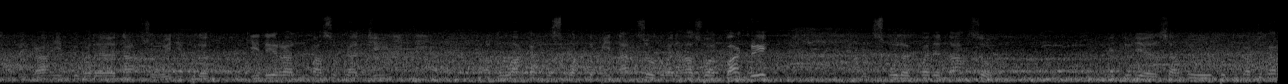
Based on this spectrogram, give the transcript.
Sampai Rahim kepada Nakso. Ini pula giliran pasukan JDT. Mengeluarkan ke sebelah tepi Nakso kepada Hazwan Bakri. Dan semula kepada Nakso. Itu dia satu pertukar-tukar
